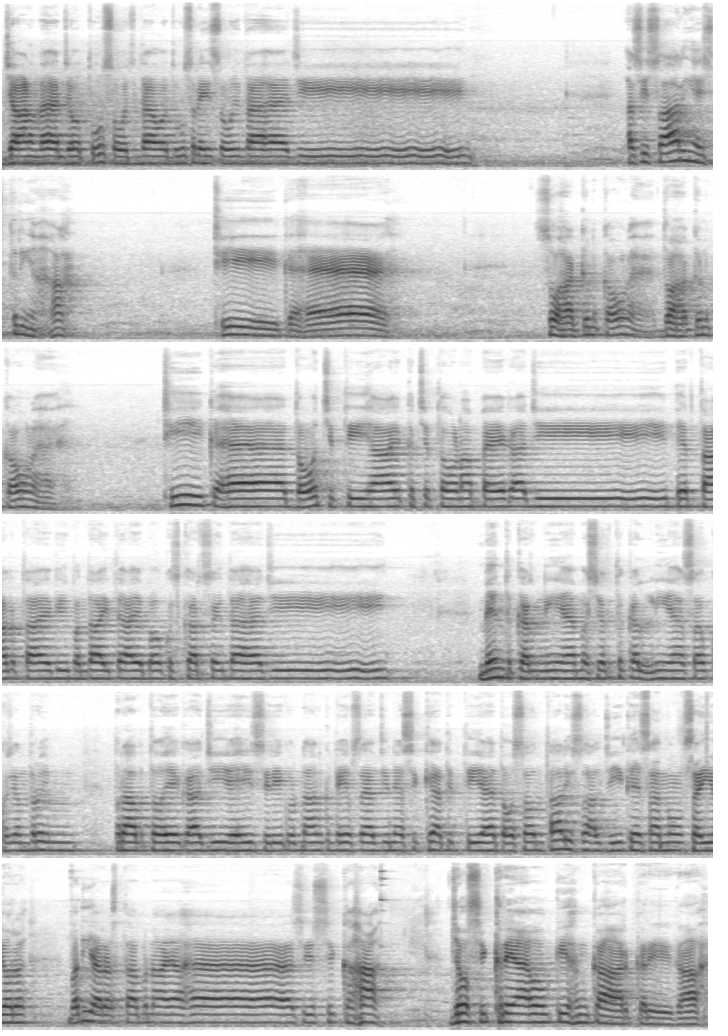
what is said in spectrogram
ਜਾਣਦਾ ਜੋ ਤੂੰ ਸੋਚਦਾ ਉਹ ਦੂਸਰੇ ਹੀ ਸੋਚਦਾ ਹੈ ਜੀ। ਅਸੀਂ ਸਾਰੀਆਂ ਇਸਤਰੀਆਂ, ਹਾਂ। ਠੀਕ ਹੈ। ਸੁਹਾਗਣ ਕੌਣ ਹੈ? ਦੁਹਾਗਣ ਕੌਣ ਹੈ? ਠੀਕ ਹੈ, ਦੋ ਚਿੱਤੀ ਆ ਇੱਕ ਚਿੱਤ ਹੋਣਾ ਪਏਗਾ ਜੀ। ਫਿਰ ਤਾਕਤ ਆਏਗੀ ਬੰਦਾ ਇੱਥੇ ਆਏ, ਬਹੁਤ ਕੁਝ ਕਰ ਸਕਦਾ ਹੈ ਜੀ। ਮਿਹਨਤ ਕਰਨੀ ਹੈ ਮਸ਼ਕਤ ਕਰਨੀ ਹੈ, ਸਭ ਕੁਝ ਅੰਦਰੋਂ ਹੀ ਪ੍ਰਾਪਤ ਹੋਏਗਾ ਜੀ। ਇਹੀ ਸ੍ਰੀ ਗੁਰੂ ਨਾਨਕ ਦੇਵ ਸਾਹਿਬ ਜੀ ਨੇ ਸਿੱਖਿਆ ਦਿੱਤੀ ਹੈ। 239 ਸਾਲ ਜੀ ਕੇ ਸਾਨੂੰ ਸਹੀ ਔਰ ਵਧੀਆ ਰਸਤਾ ਬਣਾਇਆ ਹੈ, ਅਸੀਂ ਸਿੱਖ। ਹਾਂ ਜੋ ਸਿੱਖ ਰਿਹਾ, ਉਹ ਕੀ ਹੰਕਾਰ ਕਰੇਗਾ?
